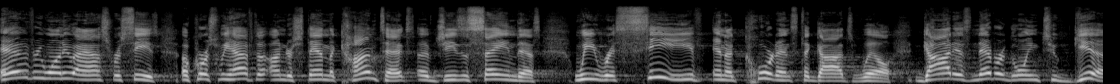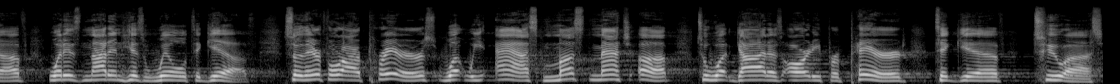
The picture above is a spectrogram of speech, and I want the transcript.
Everyone who asks receives. Of course, we have to understand the context of Jesus saying this. We receive in accordance to God's will. God is never going to give what is not in his will to give. So, therefore, our prayers, what we ask, must match up to what God has already prepared to give to us.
